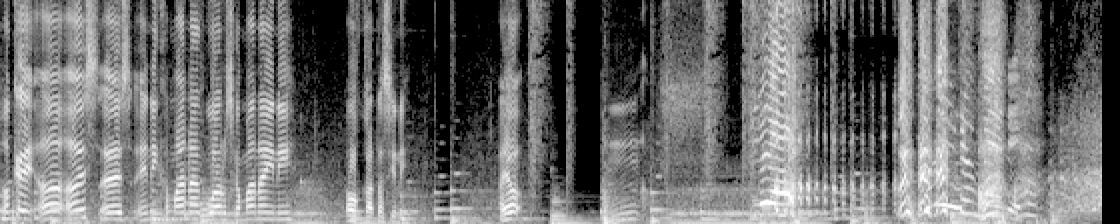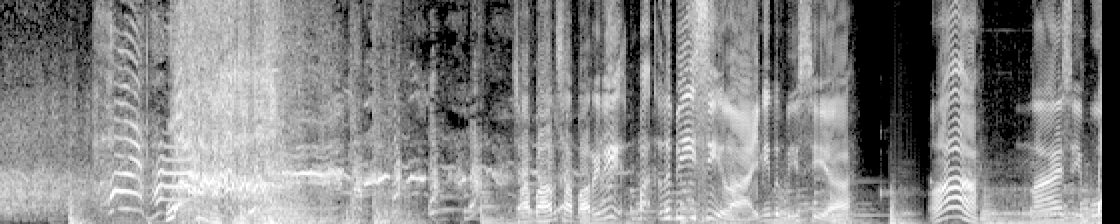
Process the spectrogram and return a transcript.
Oke, eh, es, es, ini ke mana? Gua harus ke mana ini? Oh, ke atas sini. Ayo. Hmm. Wah. Sabar, sabar. Ini lebih isi lah. Ini lebih isi ya. Ah, nice ibu.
